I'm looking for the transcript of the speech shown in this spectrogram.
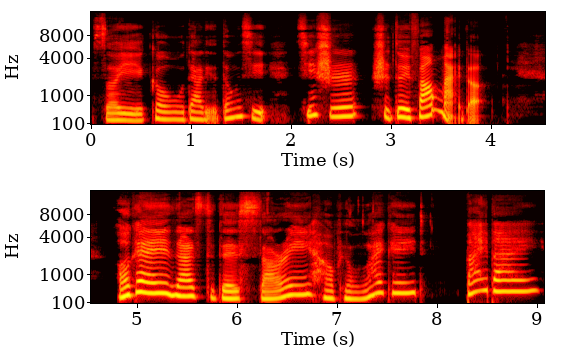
所以购物袋里的东西其实是对方买的。OK，that's today's story. Hope you like it. Bye bye.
